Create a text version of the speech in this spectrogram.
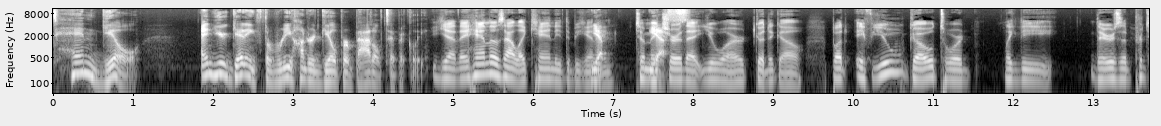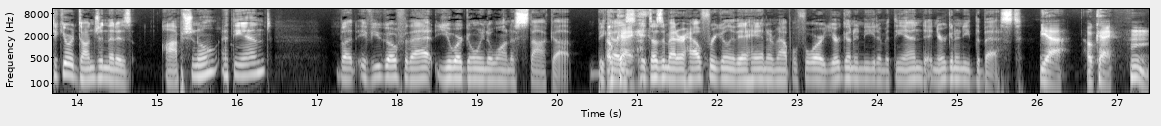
10 gil. And you're getting 300 gil per battle typically. Yeah, they hand those out like candy at the beginning Yep. to make Yes. sure that you are good to go. But if you go toward like the there's a particular dungeon that is optional at the end, but if you go for that, you are going to want to stock up because Okay. it doesn't matter how frequently they handed them out before, you're going to need them at the end and you're going to need the best. Yeah. Okay. Hmm.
